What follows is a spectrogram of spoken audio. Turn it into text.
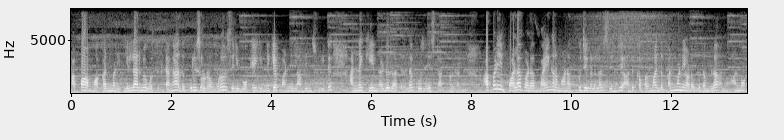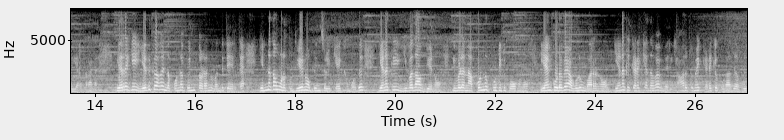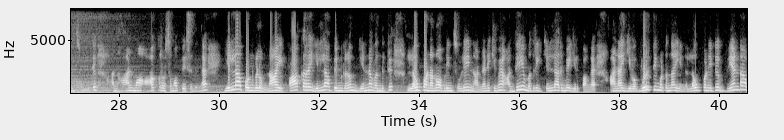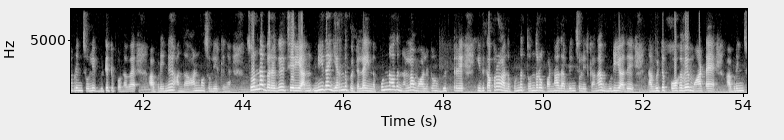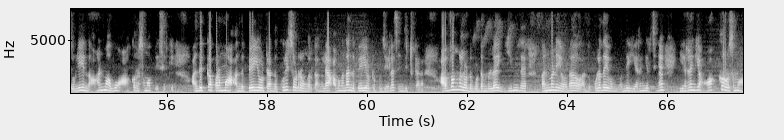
அப்பா அம்மா கண்மணி எல்லாருமே ஒத்துக்கிட்டாங்க. அந்த குறி சொல்கிறவங்களும் சரி ஓகே இன்றைக்கே பண்ணிடலாம் அப்படின்னு சொல்லிட்டு அன்னைக்கு நடுராத்திரியில் பூஜையை ஸ்டார்ட் பண்ணுறாங்க அப்படி பல பல பயங்கரமான பூஜைகள் எல்லாம் செஞ்சு அதுக்கப்புறமா இந்த கண்மணியோட உடம்புல அந்த ஆன்மாவை இறக்குறாங்க. இறங்கி எதுக்காக இந்த பொண்ணை பின்தொடர்ந்து வந்துட்டே இருக்கேன்? என்னதான் உனக்கு வேணும் அப்படின்னு சொல்லி கேட்கும்போது எனக்கு இவ தான் வேணும். இவளை நான் கொண்டு கூட்டிட்டு போகணும். என் கூடவே அவளும் வரணும். எனக்கு கிடைக்காதவ வேற யாருக்குமே கிடைக்கக்கூடாது அப்படின்னு சொல்லிட்டு அந்த ஆன்மா ஆக்ரோஷமா பேசுதுங்க. எல்லா பெண்களும் நான் பார்க்குற எல்லா பெண்களும் என்ன வந்துட்டு லவ் பண்ணணும் அப்படின்னு சொல்லி நான் நினைக்குவேன் அதே மாதிரி எல்லாருமே இருப்பாங்க. ஆனா இவ ஒருத்தி மட்டும்தான் என்னை லவ் பண்ணிட்டு வேண்டாம் அப்படின்னு சொல்லி விட்டுட்டு போனவ அப்படின்னு அந்த ஆன்மா சொல்லியிருக்குங்க. சொன்ன பிறகு சரி அந் நீ தான் இறந்து போயிட்டல இந்த பொண்ணாவது நல்லா வாழட்டும் விட்டுரு இதுக்கப்புறம் அந்த பொண்ணை தொந்தரவு பண்ணாது அப்படின்னு சொல்லியிருக்காங்க. முடியாது நான் விட்டு போகவே மாட்டேன் அப்படின்னு சொல்லி இந்த ஆன்மாவும் ஆக்ரோஷமா பேசியிருக்கு. அதுக்கப்புறமா அந்த பேயோட்ட அந்த குறி சொல்றவங்க இருக்காங்களே அவங்க தான் அந்த பேயோட்டர் பூஜையெல்லாம் செஞ்சுட்டு இருக்காங்க அவங்களோட உடம்புல இந்த கண்மணியோட அந்த குலதெய்வம் வந்து இறங்கிருச்சுங்க. இறங்கி ஆக்ரோஷமா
